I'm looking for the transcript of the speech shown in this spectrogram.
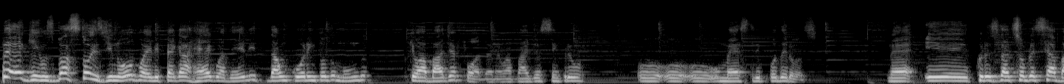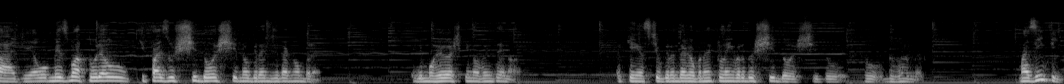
peguem os bastões de novo. Aí ele pega a régua dele, dá um couro em todo mundo, porque o Abad é foda, né? O Abad é sempre o, o, o, o mestre poderoso. Né? E curiosidade sobre esse Abad: é o mesmo ator é o que faz o Shidoshi no Grande Dragão Branco. Ele morreu, acho que em 99. Quem assistiu o Grande Dragão Branco lembra do Shidoshi, do, do, do Van. Mas enfim.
